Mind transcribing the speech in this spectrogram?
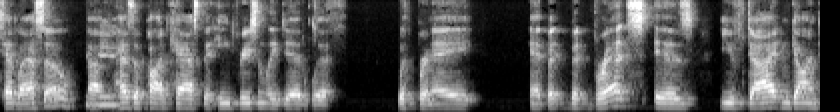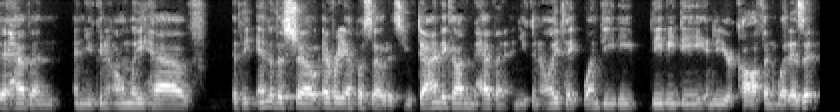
Ted Lasso um, mm-hmm. has a podcast that he recently did with with Brene. And but but Brett's is you've died and gone to heaven, and you can only have at the end of the show, every episode is you've died and gone to heaven, and you can only take one DVD into your coffin. What is it?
